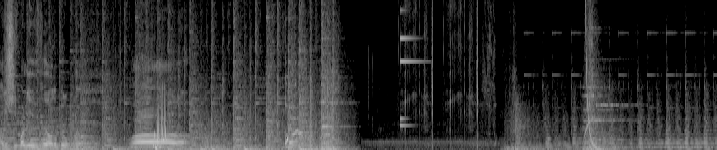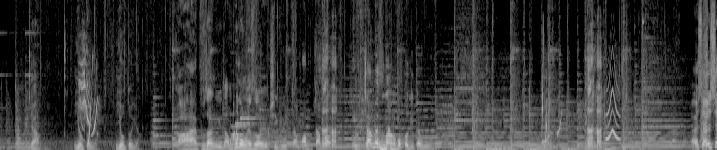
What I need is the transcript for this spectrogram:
아저씨 빨리 해주세요. 너 배고파요. 와. 야, 이게 호떡이야. 이게 호떡이야. 아, 부산 이 남포동에서 역시 그 짬밥 짬밥. 짬에서 나오는 호떡이 있다고. 아저씨 아저씨!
